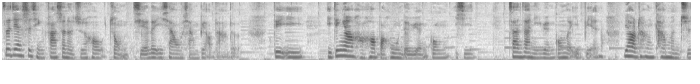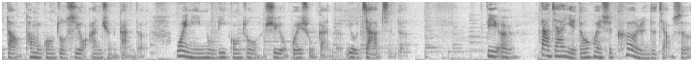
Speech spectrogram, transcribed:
这件事情发生了之后，总结了一下我想表达的：第一，一定要好好保护你的员工，以及站在你员工的一边，要让他们知道他们工作是有安全感的。为你努力工作是有归属感的、有价值的。第二，大家也都会是客人的角色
